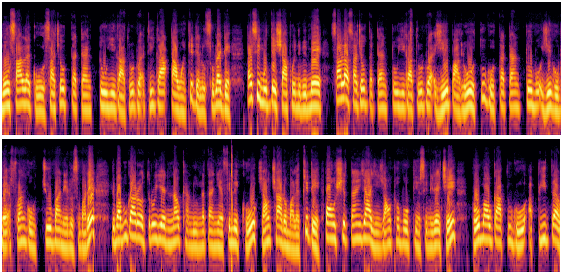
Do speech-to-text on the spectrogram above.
မိုဆာလက်ကိုစာချုပ်တက်တန်းတိုးရေးကသူတို့အတွက်အထူးကတာဝန်ဖြစ်တယ်လို့ဆိုလိုက်တယ်တိုက်စစ်မှုတေရှာဖွေနေပေမဲ့ဆာလက်စာချုပ်တက်တန်းတိုးရေးကသူတို့အတွက်အရေးပါလို့သူ့ကိုတက်တန်းတိုးဖို့အရေးကိုပဲအစွမ်းကုန်ကြိုးပမ်းနေလို့ဆိုပါတယ်လီဗာပူးကတော့သူတို့ရဲ့နောက်ခံလူနတန်ရဲ့ဖိလစ်ကိုရောင်းချတော့မှလည်းဖြစ်တယ်ပေါင်၈တန်းရရင်ရောင်းထုတ်ဖို့ပြင်ဆင်နေတဲ့အချိန်ဘုံမောက်ကသူ့ကိုအပီးသက်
